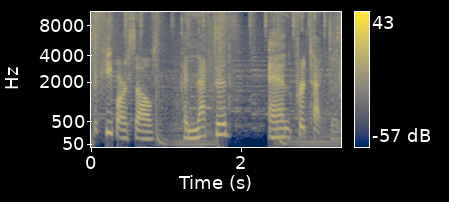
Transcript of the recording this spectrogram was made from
to keep ourselves connected and protected.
